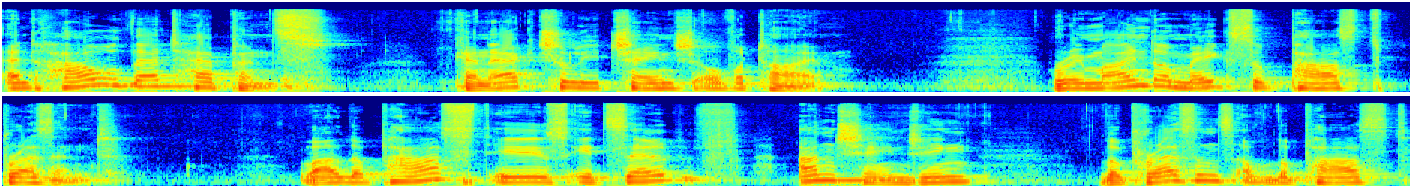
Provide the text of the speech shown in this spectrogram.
and how that happens can actually change over time. Reminder makes the past present. While the past is itself unchanging, the presence of the past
